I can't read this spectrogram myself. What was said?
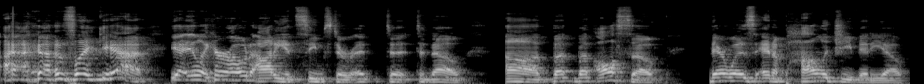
I, I was like, yeah, yeah, like her own audience seems to uh, to to know. Uh, but but also there was an apology video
